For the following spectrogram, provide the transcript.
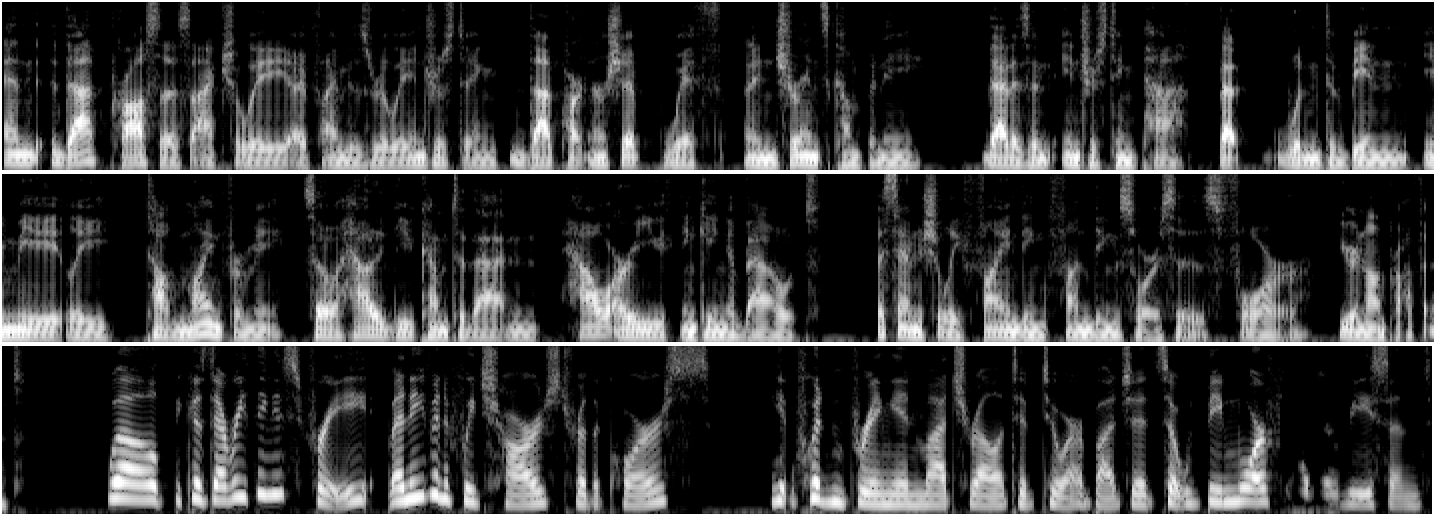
And that process actually I find is really interesting. That partnership with an insurance company, that is an interesting path that wouldn't have been immediately top of mind for me. So how did you come to that and how are you thinking about essentially finding funding sources for your nonprofit? Well, because everything is free. And even if we charged for the course, it wouldn't bring in much relative to our budget. So it would be more for other reasons.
